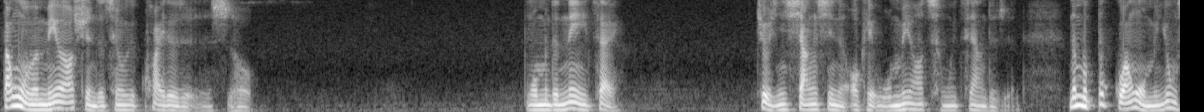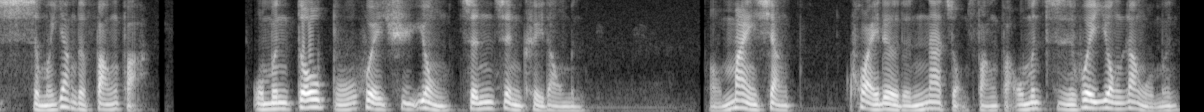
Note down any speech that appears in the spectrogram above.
当我们没有要选择成为一个快乐的人的时候，我们的内在就已经相信了。OK，我们要成为这样的人。那么，不管我们用什么样的方法，我们都不会去用真正可以让我们哦迈向快乐的那种方法。我们只会用让我们。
